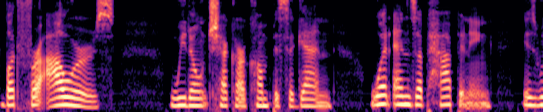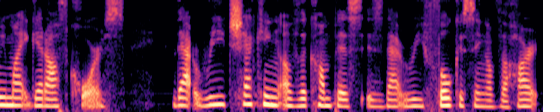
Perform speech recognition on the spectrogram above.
but for hours we don't check our compass again, what ends up happening is we might get off course. That rechecking of the compass is that refocusing of the heart,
